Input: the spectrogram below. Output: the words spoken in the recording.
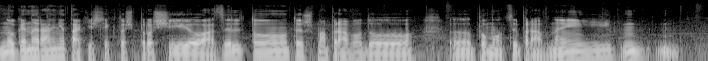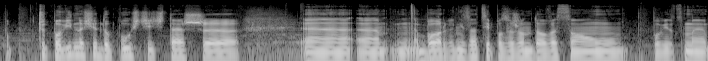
No generalnie tak, jeśli ktoś prosi o azyl, to też ma prawo do pomocy prawnej czy powinno się dopuścić też, e, e, e, bo organizacje pozarządowe są powiedzmy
